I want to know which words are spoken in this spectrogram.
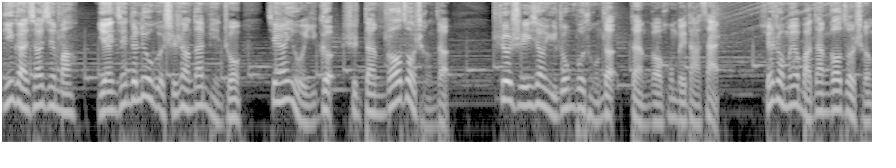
你敢相信吗？眼前这六个时尚单品中，竟然有一个是蛋糕做成的。这是一项与众不同的蛋糕烘焙大赛，选手们要把蛋糕做成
